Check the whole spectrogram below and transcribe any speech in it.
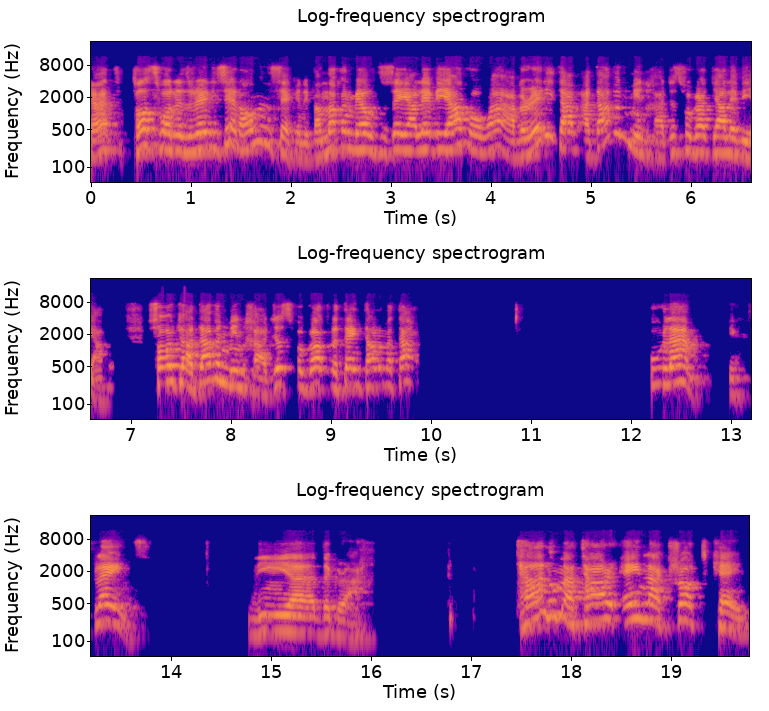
That Tosfot has already said, hold on a second, if I'm not going to be able to say Yalev Yavo, why? I've already done I daven mincha, I just forgot Yalev Yavo. So to daven mincha, I just forgot Latain Talamatar. Ulam explains the uh, the graph. Talumatar ein lakrot kain.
